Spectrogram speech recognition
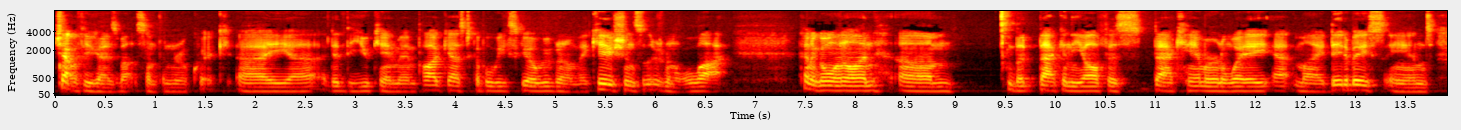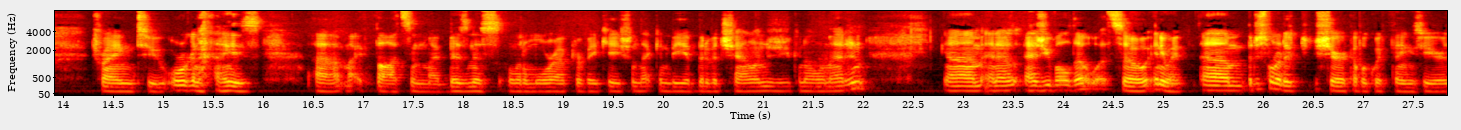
chat with you guys about something real quick. I uh, did the You Can Man podcast a couple weeks ago. We've been on vacation, so there's been a lot kind of going on. Um, but back in the office, back hammering away at my database and trying to organize uh, my thoughts and my business a little more after vacation. That can be a bit of a challenge, as you can all imagine. Um, and as, as, you've all dealt with. So, anyway, um, but just wanted to share a couple quick things here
